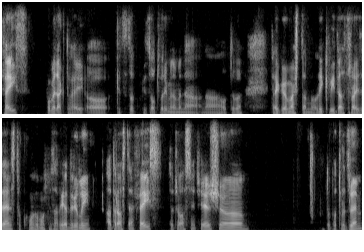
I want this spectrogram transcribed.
Face, poďme takto, hej, uh, keď, sa to, keď sa otvoríme na, na HOTV, tak máš tam Liquid, Astralize to k tomu sme sa vyjadrili, a teraz ten Face, to čo vlastne tiež, uh, to potvrdzujem,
